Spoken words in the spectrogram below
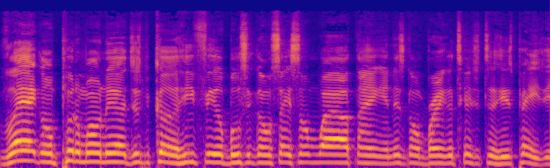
Vlad gonna put him on there just because he feel Boosie gonna say some wild thing and it's gonna bring attention to his page. And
